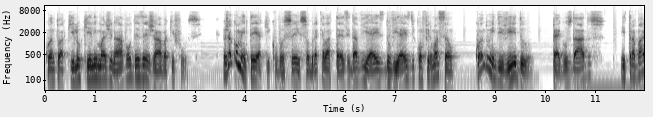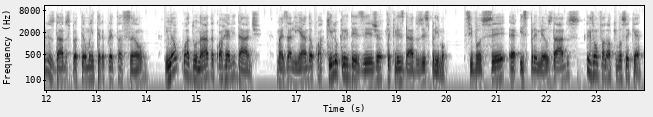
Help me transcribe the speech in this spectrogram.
quanto aquilo que ele imaginava ou desejava que fosse. Eu já comentei aqui com vocês sobre aquela tese da viés, do viés de confirmação. Quando o indivíduo pega os dados e trabalha os dados para ter uma interpretação não coadunada com a realidade, mas alinhada com aquilo que ele deseja que aqueles dados exprimam. Se você é, espremer os dados, eles vão falar o que você quer.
